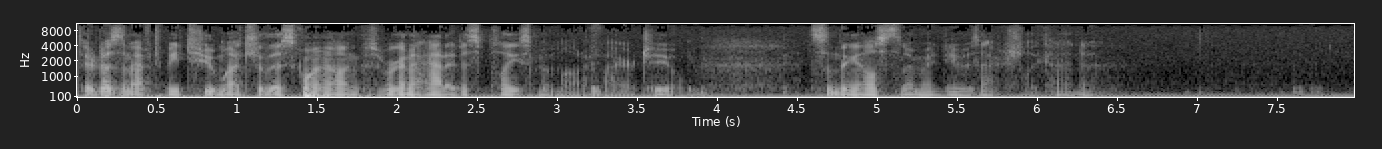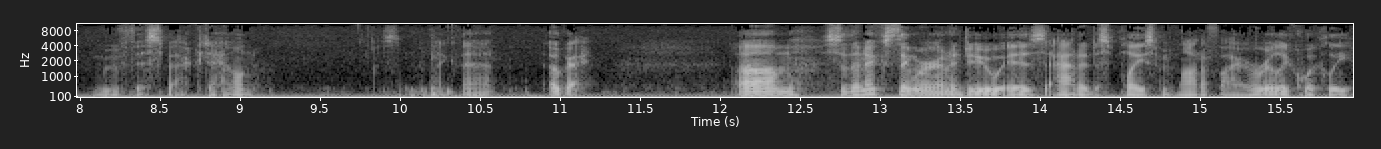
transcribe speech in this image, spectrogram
there doesn't have to be too much of this going on because we're going to add a displacement modifier too. Something else that I might do is actually kind of move this back down. Something like that. Okay. Um, so the next thing we're going to do is add a displacement modifier really quickly.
